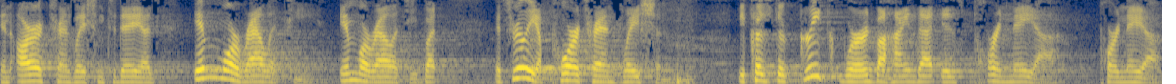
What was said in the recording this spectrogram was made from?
in our translation today as immorality, immorality, but it's really a poor translation because the Greek word behind that is porneia, porneia.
